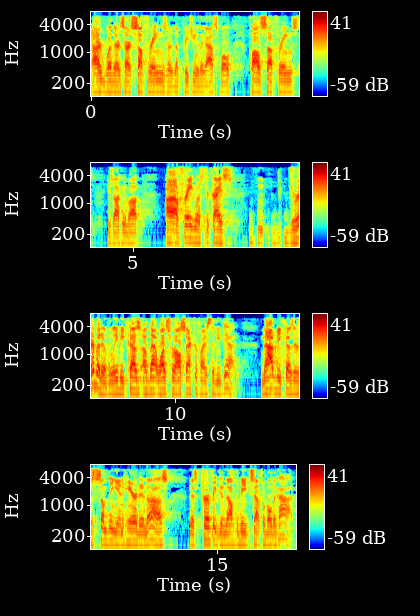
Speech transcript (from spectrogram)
our, whether it's our sufferings or the preaching of the gospel, Paul's sufferings, he's talking about, are a fragrance to Christ derivatively because of that once for all sacrifice that he did. Not because there's something inherent in us that's perfect enough to be acceptable to God.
